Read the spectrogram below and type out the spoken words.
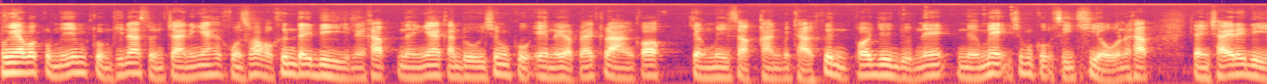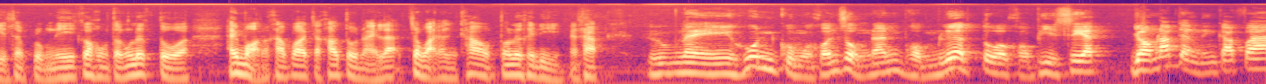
พูดง่ายว่ากลุ่มนี้เป็นกลุ่มที่น่าสนใจในแง่ของคนสภาพเขาขึ้นได้ดีนะครับในแง่การดูชิมกุเองในระดับกลางก็ยังมีสักการเป็นขาขึ้น เพราะยืนอยู่เหนือเมฆชิมกุสีเขียวนะครับยังใช้ได้ดีสำหรับกลุ่มนี้ก็คงต้องเลือกตัวให้เหมาะนะครับว่าจะเข้าตัวไหนและจังหวะการเข้าต้องเลือกให้ดีนะครับในหุ้นกลุ่มขนส่งนั้น ผมเลือกตัวของ PSL ยอมรับอย่างหนึ่งครับว่า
